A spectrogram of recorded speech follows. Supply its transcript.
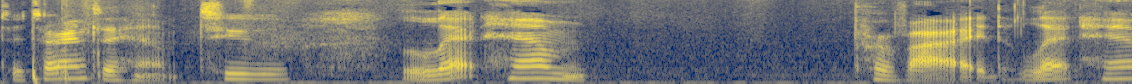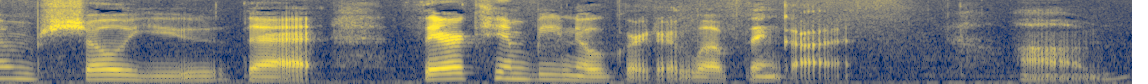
To turn to him, to let him provide. Let him show you that there can be no greater love than God. Um,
